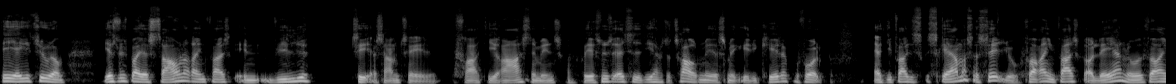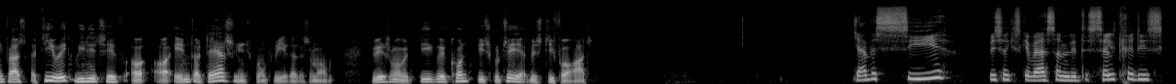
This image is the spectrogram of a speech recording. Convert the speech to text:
Det er jeg ikke i tvivl om. Jeg synes bare, jeg savner rent faktisk en vilje til at samtale fra de rasende mennesker. For jeg synes altid, at de har så travlt med at smække etiketter på folk, at de faktisk skærmer sig selv jo, for rent faktisk at lære noget, for rent faktisk, at de er jo ikke villige til at, at ændre deres synspunkt, virker det som om. Det virker som om, at de vil kun diskutere, hvis de får ret. Jeg vil sige, hvis jeg skal være sådan lidt selvkritisk,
